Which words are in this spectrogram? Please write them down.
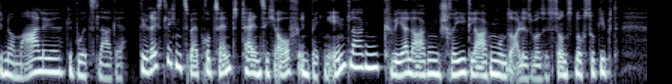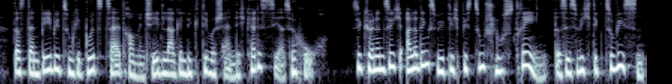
die normale Geburtslage. Die restlichen zwei Prozent teilen sich auf in Beckenendlagen, Querlagen, Schräglagen und alles, was es sonst noch so gibt. Dass dein Baby zum Geburtszeitraum in Schädellage liegt, die Wahrscheinlichkeit ist sehr, sehr hoch. Sie können sich allerdings wirklich bis zum Schluss drehen. Das ist wichtig zu wissen.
